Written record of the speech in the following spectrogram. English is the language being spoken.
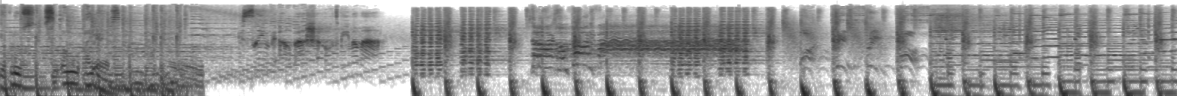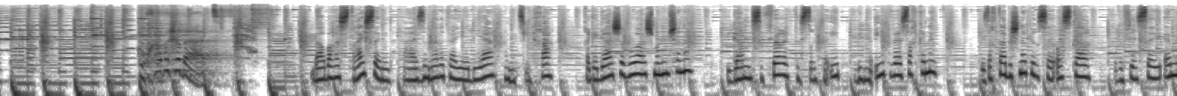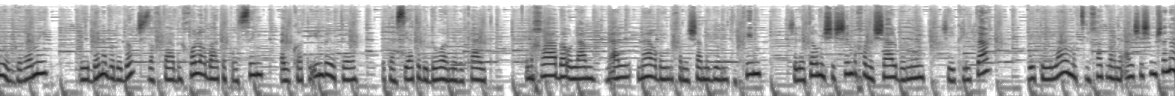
רדיו פלוס, co.il 24 שעות ביממה. ברברה סטרייסנד, הזמרת היהודייה המצליחה, חגגה השבוע 80 שנה. היא גם סופרת, תסריטאית, בימאית ושחקנית. היא זכתה בשני פרסי אוסקר ובפרסי אמי וגרמי, והיא בין הבודדות שזכתה בכל ארבעת הפרסים היוקרתיים ביותר בתעשיית הבידור האמריקאית. היא מכרה בעולם מעל 145 מיליון עתקים של יותר מ-65 אלבומים שהיא הקליטה, והיא פעילה ומצליחה כבר מעל 60 שנה.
